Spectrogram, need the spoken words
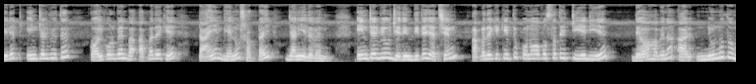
ডিরেক্ট ইন্টারভিউতে কল করবেন বা আপনাদেরকে টাইম ভেনু সবটাই জানিয়ে দেবেন। ইন্টারভিউ যেদিন দিতে যাচ্ছেন, আপনাদেরকে কিন্তু কোনো অবস্থাতেই টিএ দিয়ে দেওয়া হবে না। আর ন্যূনতম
